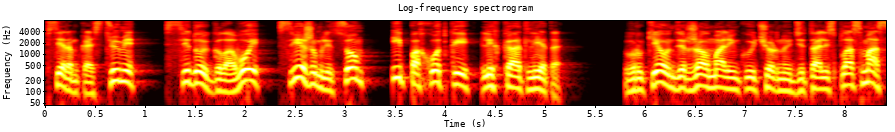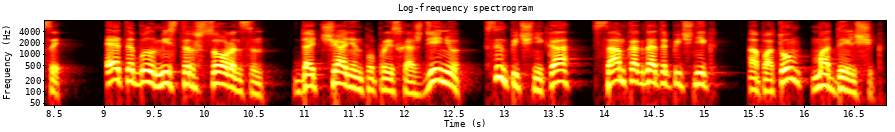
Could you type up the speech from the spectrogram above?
в сером костюме, с седой головой, свежим лицом и походкой легкоатлета. В руке он держал маленькую черную деталь из пластмассы. Это был мистер Соренсен, датчанин по происхождению, сын печника, сам когда-то печник, а потом модельщик.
